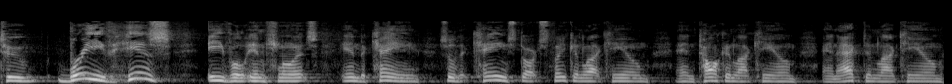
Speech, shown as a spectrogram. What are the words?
to breathe his evil influence into Cain so that Cain starts thinking like him and talking like him and acting like him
